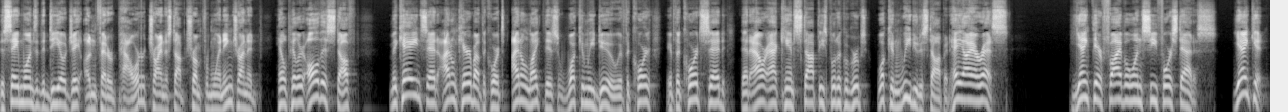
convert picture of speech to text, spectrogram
the same ones at the DOJ, unfettered power, trying to stop Trump from winning, trying to help Hillary, all this stuff. McCain said, "I don't care about the courts. I don't like this. What can we do? If the court if the court said that our act can't stop these political groups, what can we do to stop it? Hey IRS, yank their 501c4 status. Yank it.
